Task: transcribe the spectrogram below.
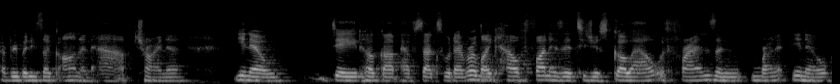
everybody's like on an app trying to, you know, date, hook up, have sex, whatever. Like, how fun is it to just go out with friends and run you know,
